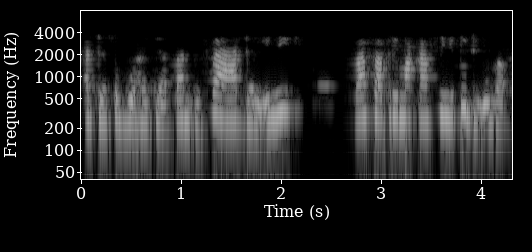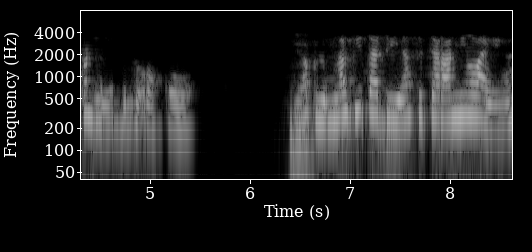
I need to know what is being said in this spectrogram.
ada sebuah hajatan besar dan ini rasa terima kasih itu diungkapkan dalam bentuk rokok. Ya, belum lagi tadi ya secara nilai ya.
